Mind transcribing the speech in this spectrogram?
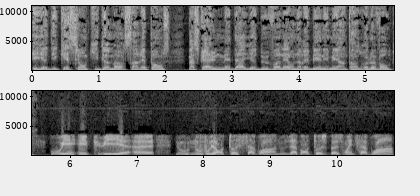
et il y a des questions qui demeurent sans réponse. Parce qu'à une médaille, il y a deux volets. On aurait bien aimé entendre le vôtre. Oui, et puis euh, nous, nous voulons tous savoir. Nous avons tous besoin de savoir.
